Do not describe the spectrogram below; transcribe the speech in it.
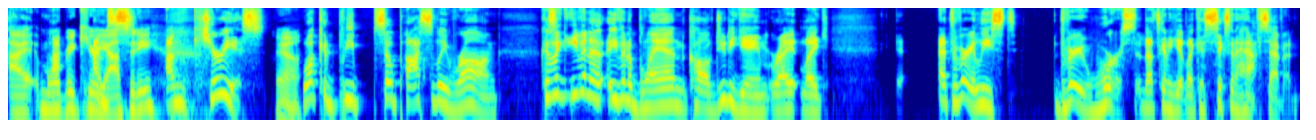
I morbid I'm s- curiosity. I'm, curious. Yeah. What could be so possibly wrong? Because like even a even a bland Call of Duty game, right? Like at the very least, the very worst, that's going to get like a six and a half, seven,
